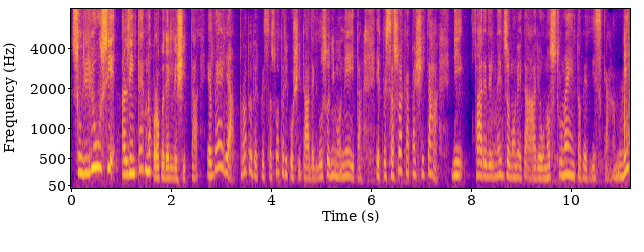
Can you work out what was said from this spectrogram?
sugli usi all'interno proprio delle città. E Velia, proprio per questa sua precocità dell'uso di moneta e questa sua capacità di fare del mezzo monetario uno strumento per gli scambi,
